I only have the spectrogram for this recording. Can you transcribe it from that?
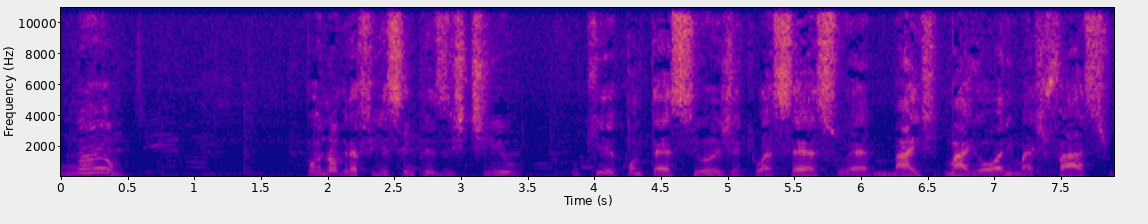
Não. Pornografia sempre existiu. O que acontece hoje é que o acesso é mais maior e mais fácil.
